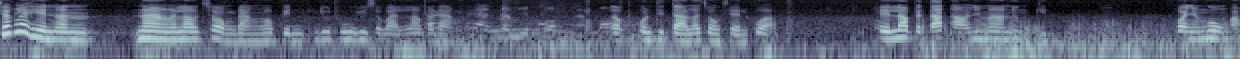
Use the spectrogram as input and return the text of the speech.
จักละเห็นอันนางแล้วเราช่องดัง เราเป็น YouTube อยู่สวรรค์เราก็ดัง เพื่อนน้ำกุ้งแล้วก็แล้วคนติดตามเรา2แสนกว่า เห็นเราไปตัดเอานี่มานึ่งกินข้อยยังงงอะ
